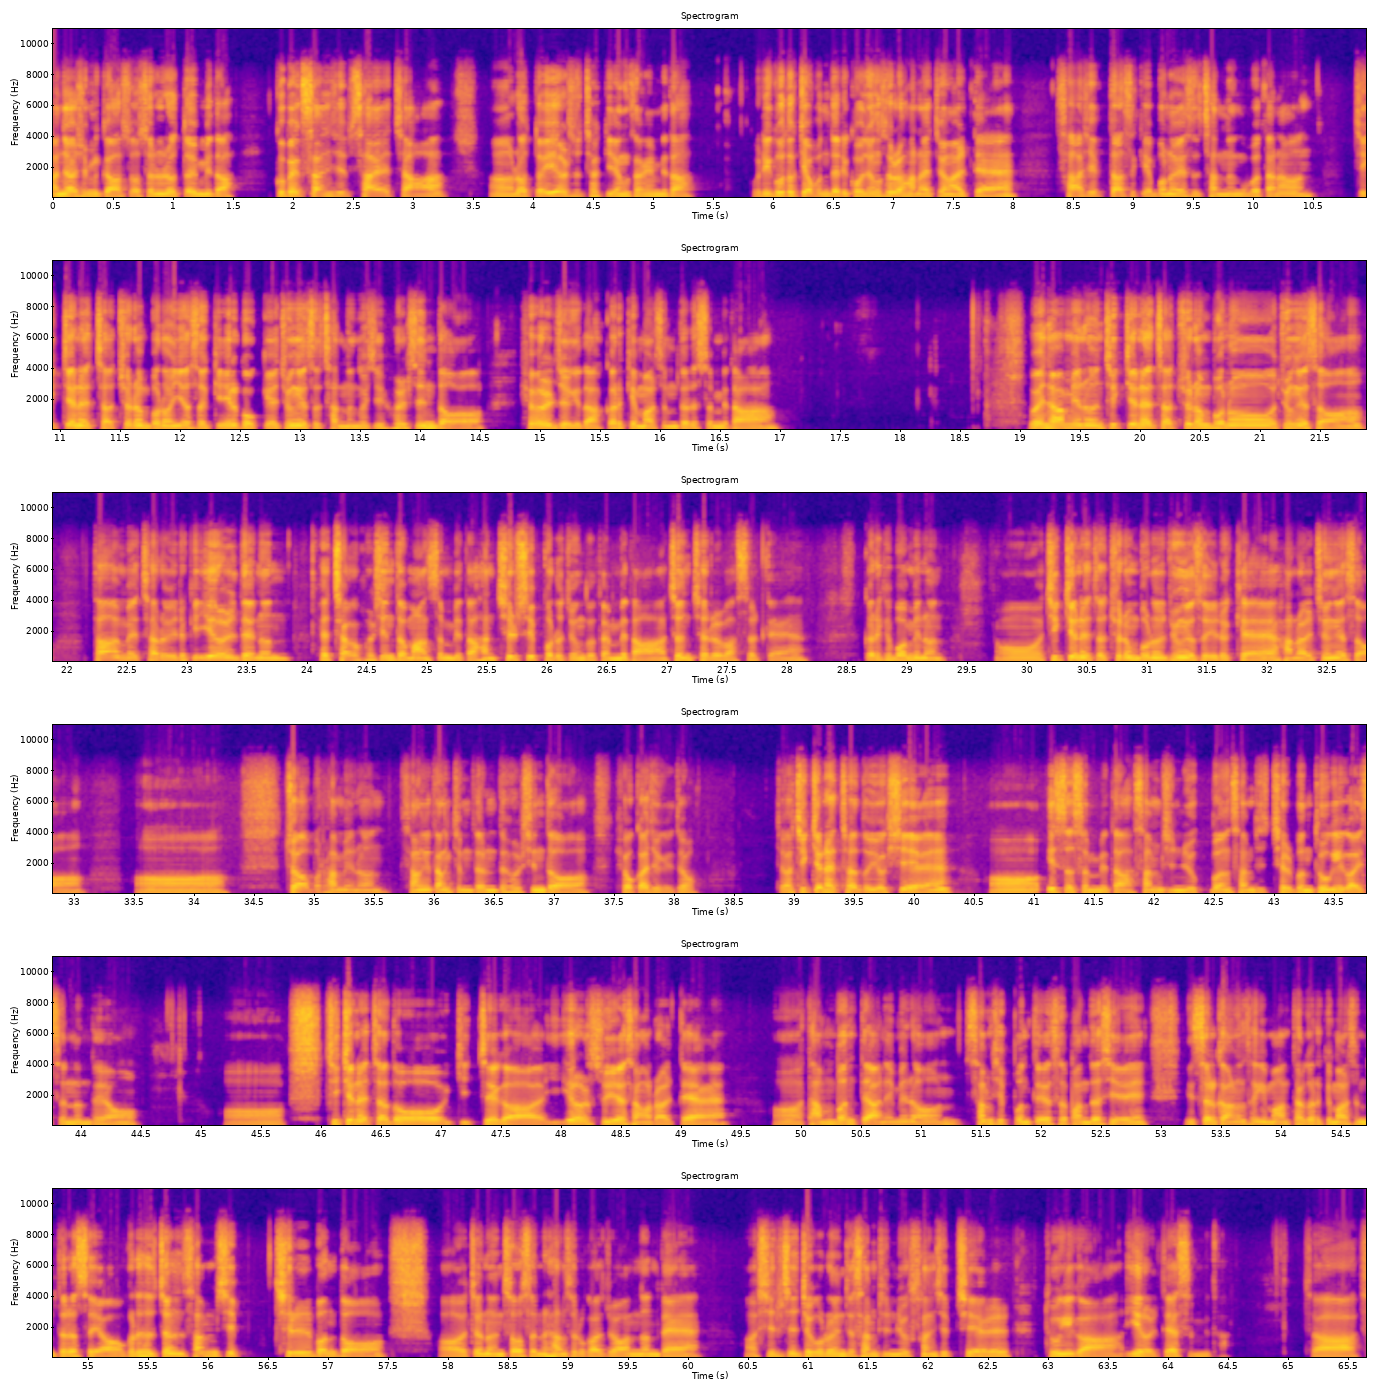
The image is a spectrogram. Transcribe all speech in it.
안녕하십니까. 소스는 로또입니다. 934회차 어, 로또 2열수 찾기 영상입니다. 우리 구독자분들이 고정수를 하나 정할 때 45개 번호에서 찾는 것보다는 직전 회차 출연 번호 6개, 7개 중에서 찾는 것이 훨씬 더 효율적이다. 그렇게 말씀드렸습니다. 왜냐하면 직전 회차 출연 번호 중에서 다음 회차로 이렇게 이열되는 회차가 훨씬 더 많습니다. 한 70% 정도 됩니다. 전체를 봤을 때. 그렇게 보면은 어, 직전 회차 출연 번호 중에서 이렇게 하나를 정해서 어, 조합을 하면은 상위 당첨되는데 훨씬 더 효과적이죠. 자, 직전 회차도 역시 어, 있었습니다. 36번, 37번 두 개가 있었는데요. 어, 직전 회차도 기- 제가 이열수 예상을 할 때, 어, 단번 때 아니면은 30번 때에서 반드시 있을 가능성이 많다 그렇게 말씀드렸어요. 그래서 저는 37번도, 어, 저는 소스는 한 수를 가져왔는데, 어, 실질적으로 이제 36, 37 두 개가 이열 됐습니다. 자,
